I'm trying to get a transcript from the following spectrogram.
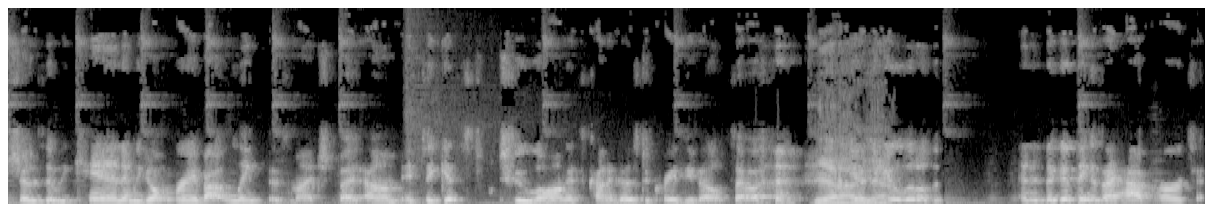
shows that we can, and we don't worry about length as much. But um, if it gets too long, it kind of goes to Crazyville. So Yeah, you have yeah. to be a little. And the good thing is, I have her to,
